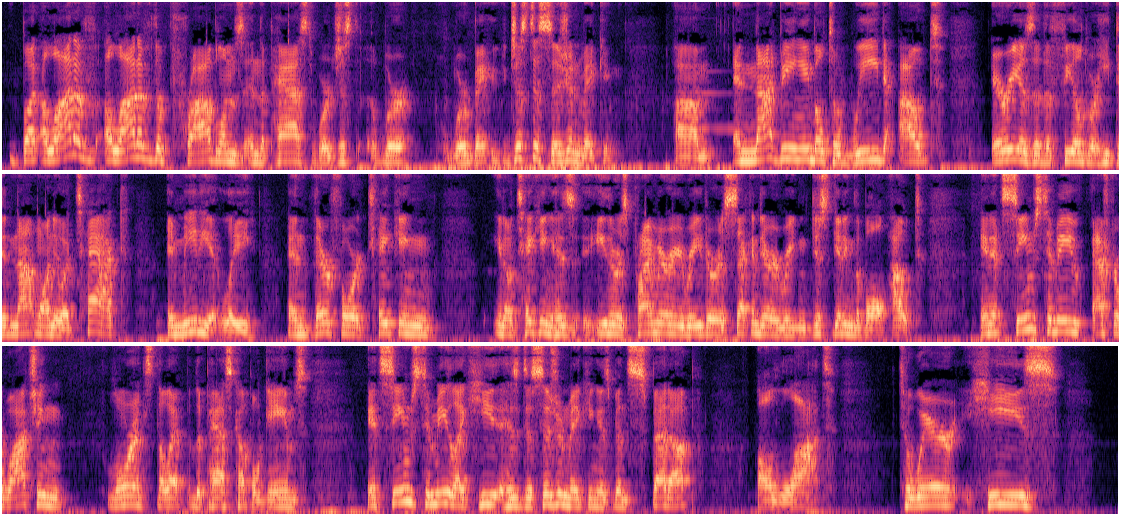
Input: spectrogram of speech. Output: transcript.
but a lot of a lot of the problems in the past were just were were ba- just decision making, um, and not being able to weed out areas of the field where he did not want to attack immediately, and therefore taking you know taking his either his primary read or his secondary read and just getting the ball out. And it seems to me after watching Lawrence the the past couple games it seems to me like he his decision making has been sped up a lot to where he's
